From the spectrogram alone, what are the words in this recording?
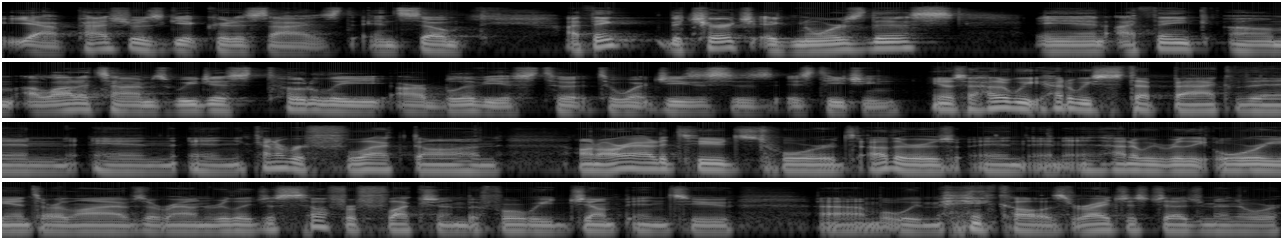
yeah, pastors get criticized, and so I think the church ignores this. And I think um, a lot of times we just totally are oblivious to, to what Jesus is, is teaching. You know, so how do we how do we step back then and and kind of reflect on on our attitudes towards others and, and, and how do we really orient our lives around really just self reflection before we jump into um, what we may call as righteous judgment or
